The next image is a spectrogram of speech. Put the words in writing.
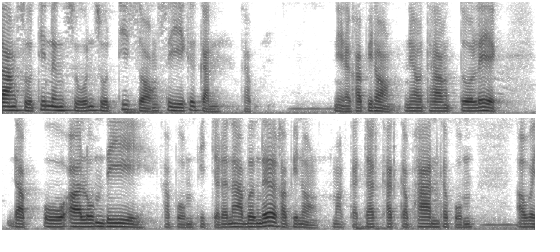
ล่างสูตรที่หนึ่งศูนย์สูตรที่สองซีคือกันครับ นี่แหละครับพี่น้องแนวทางตัวเลข ดับปูอารมณ์ดีครับผมพิจารณาเบิ้งเด้อครับพี่น้องมักกระจัดคัดกระพานครับผมเอาไว้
